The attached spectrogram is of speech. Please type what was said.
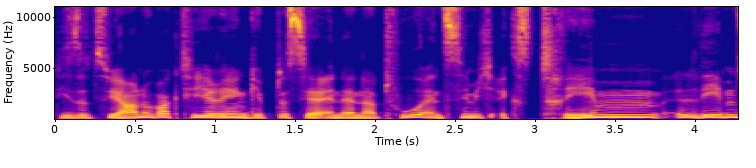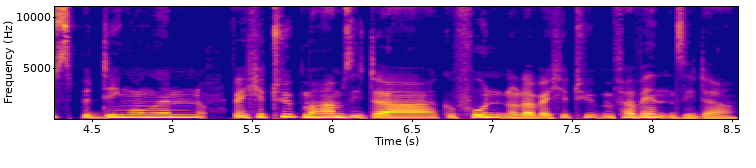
Diese Cyanobakterien gibt es ja in der Natur in ziemlich extremen Lebensbedingungen. Welche Typen haben Sie da gefunden oder welche Typen verwenden Sie da?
